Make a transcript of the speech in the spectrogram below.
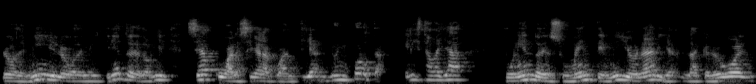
luego de 1.000, luego de 1.500, de 2.000, sea cual sea la cuantía, no importa. Él estaba ya poniendo en su mente millonaria, la que luego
